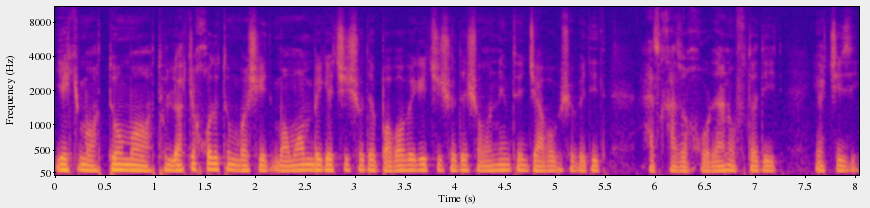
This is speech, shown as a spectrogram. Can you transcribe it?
یک ماه دو ماه تو لاک خودتون باشید. مامان بگه چی شده بابا بگه چی شده شما نمی‌تونید جوابشو بدید. از غذا خوردن افتادید یا چیزی.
